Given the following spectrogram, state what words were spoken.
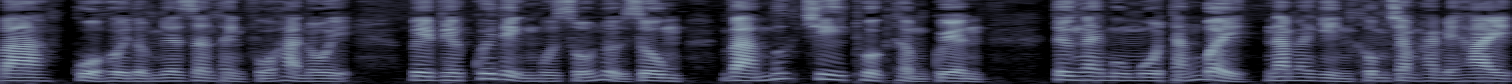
03 của Hội đồng nhân dân thành phố Hà Nội về việc quy định một số nội dung và mức chi thuộc thẩm quyền từ ngày 1 tháng 7 năm 2022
